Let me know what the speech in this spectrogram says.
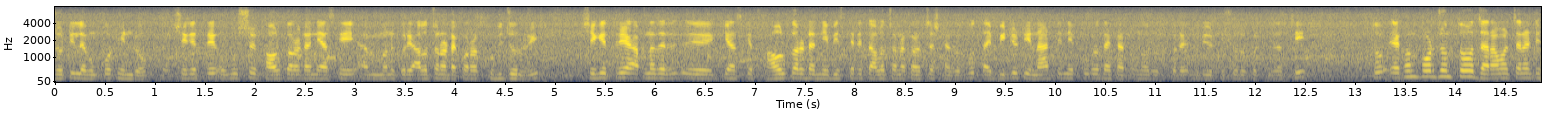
জটিল এবং কঠিন রোগ। সেক্ষেত্রে অবশ্যই ফাউল করাটা নিয়ে আজকে আমি মনে করি আলোচনাটা করা খুবই জরুরি। সেক্ষেত্রে আপনাদের এ, কি আজকে ফাউল করাটা নিয়ে বিস্তারিত আলোচনা করার চেষ্টা করব। তাই ভিডিওটি না টেনে পুরো দেখার অনুরোধ করে ভিডিওটি শুরু করতে যাচ্ছি। তো এখন পর্যন্ত যারা আমার চ্যানেলটি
